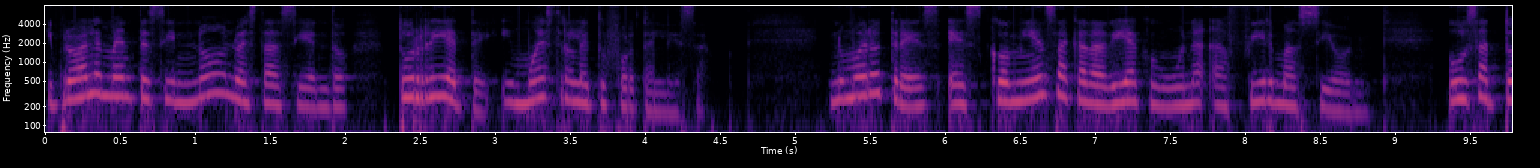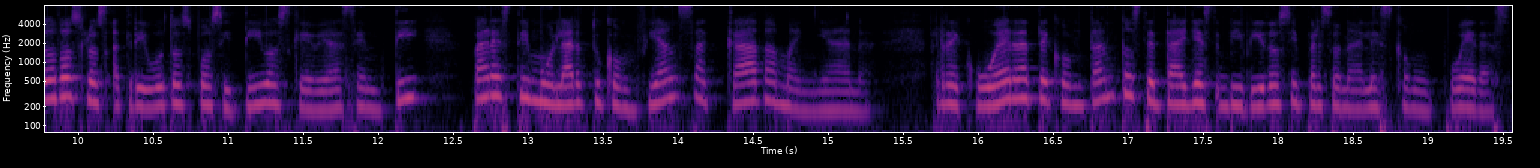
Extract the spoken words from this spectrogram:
y probablemente si no lo está haciendo, tú ríete y muéstrale tu fortaleza. Número 3 es comienza cada día con una afirmación. Usa todos los atributos positivos que veas en ti para estimular tu confianza cada mañana. Recuérdate con tantos detalles vividos y personales como puedas.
